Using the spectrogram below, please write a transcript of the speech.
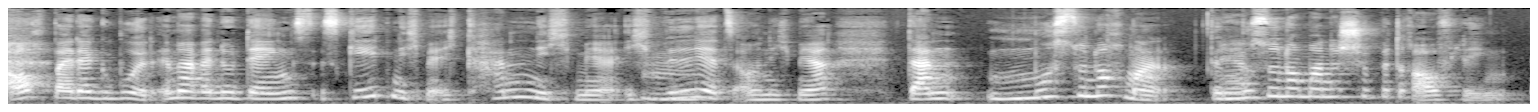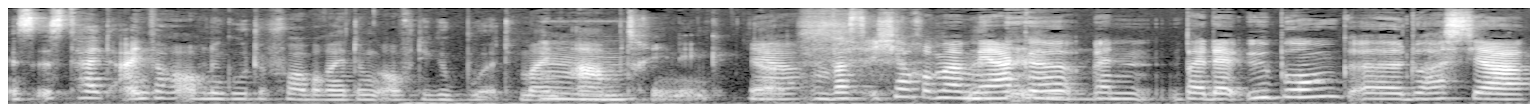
auch bei der Geburt. Immer wenn du denkst, es geht nicht mehr, ich kann nicht mehr, ich will jetzt auch nicht mehr, dann musst du nochmal, dann Ja. musst du nochmal eine Schippe drauflegen. Es ist halt einfach auch eine gute Vorbereitung auf die Geburt, mein Armtraining. Ja. und was ich auch immer merke, wenn bei der Übung, äh, du hast ja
